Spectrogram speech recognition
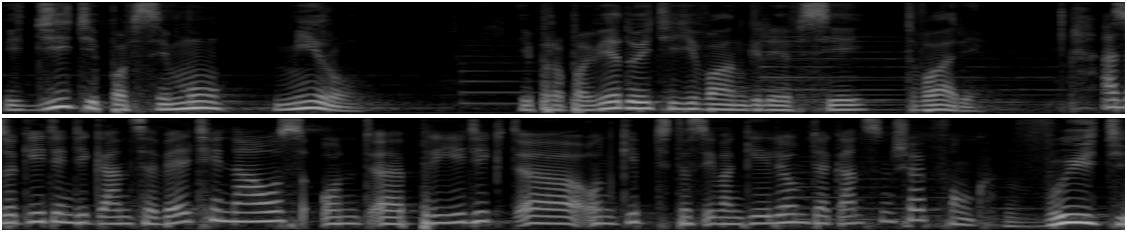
«Идите по всему миру и проповедуйте Евангелие всей твари». Also geht in die ganze Welt hinaus und äh, predigt äh, und gibt das Evangelium der ganzen Schöpfung. Выйти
